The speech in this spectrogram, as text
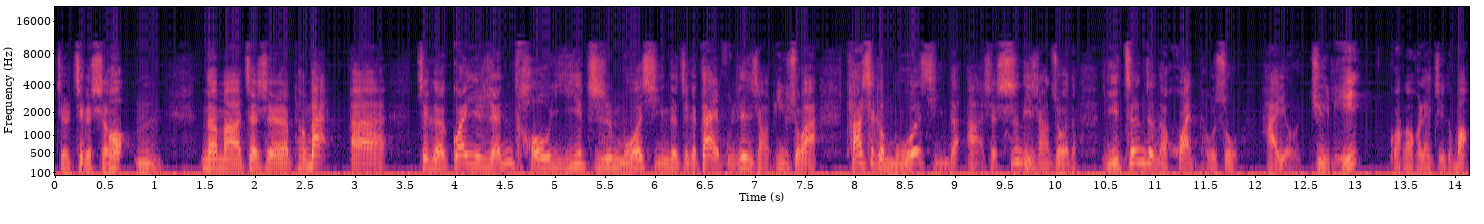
就是这个时候，嗯，那么这是澎湃啊。这个关于人头移植模型的这个大夫任小平说啊，他是个模型的啊，是尸体上做的，离真正的换头术还有距离。广告回来，继续报。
